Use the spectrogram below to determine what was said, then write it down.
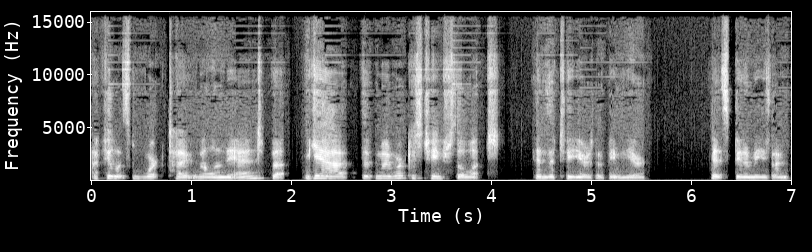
I feel it's worked out well in the end. But yeah, the, my work has changed so much in the two years I've been here. It's been amazing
